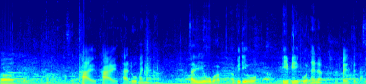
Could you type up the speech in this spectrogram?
เออถ่ายถ่ายถ่ายรูปให้หน่อยครับใช้วิดีโอป่ะครับเอาวิดีโอพี่พี่กดให้แล้วไปไปถ่าย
